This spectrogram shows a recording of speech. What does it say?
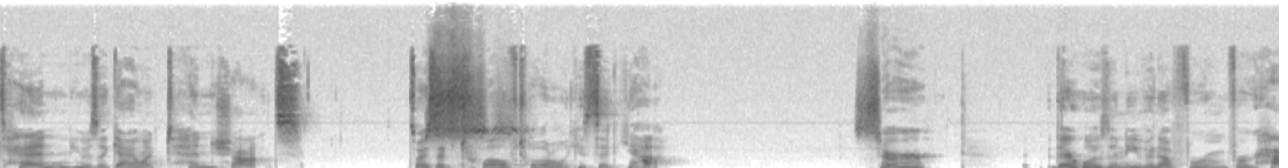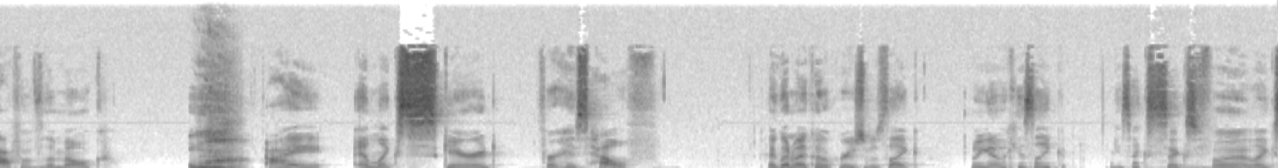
10? He was like, yeah, I want 10 shots. So I said, 12 total. He said, yeah. Sir? There wasn't even enough room for half of the milk. I am like scared for his health. Like one of my coworkers was like, well, you know, he's like, he's like six foot. Like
